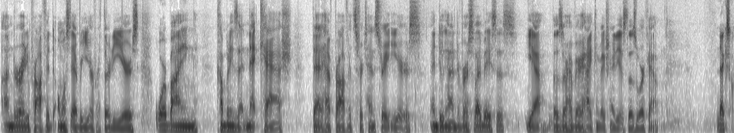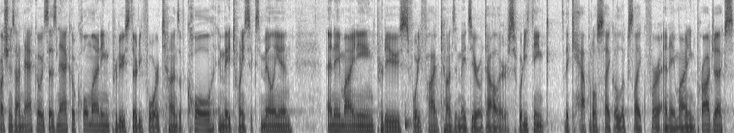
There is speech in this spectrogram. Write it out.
underwriting profit almost every year for 30 years, or buying companies at net cash that have profits for 10 straight years and doing it on a diversified basis, yeah, those are very high conviction ideas. Those work out. Next question is on NACCO. He says NACCO coal mining produced 34 tons of coal and made 26 million. NA mining produced 45 tons and made zero dollars. What do you think the capital cycle looks like for NA mining projects?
